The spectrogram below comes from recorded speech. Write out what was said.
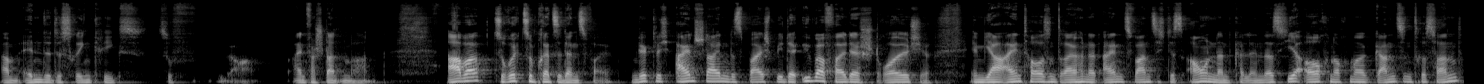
am Ende des Ringkriegs zu, ja, einverstanden waren. Aber zurück zum Präzedenzfall. Ein wirklich einschneidendes Beispiel der Überfall der Strolche im Jahr 1321 des Auenlandkalenders. Hier auch nochmal ganz interessant.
